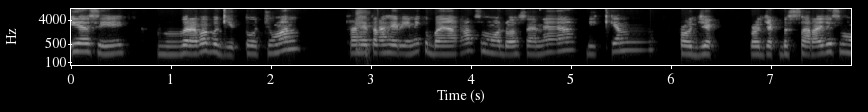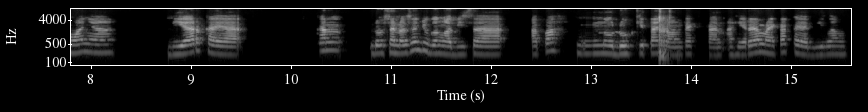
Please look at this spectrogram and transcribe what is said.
iya sih beberapa begitu. Cuman terakhir-terakhir ini kebanyakan semua dosennya bikin project project besar aja semuanya. Biar kayak kan dosen-dosen juga nggak bisa apa nuduh kita nyontek kan. Akhirnya mereka kayak bilang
